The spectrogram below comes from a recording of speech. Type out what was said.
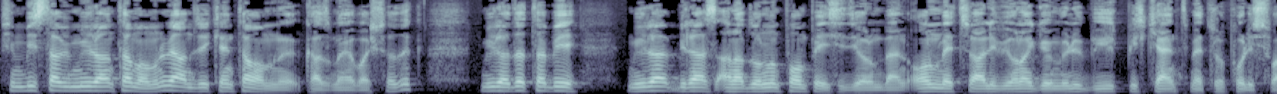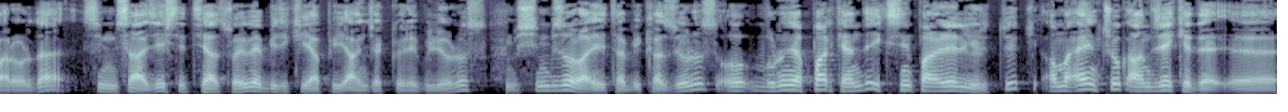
Şimdi biz tabii Müla'nın tamamını ve Andrik'in tamamını kazmaya başladık. Müla'da tabii Müla biraz Anadolu'nun Pompei'si diyorum ben. 10 metre alüvyona gömülü büyük bir kent metropolis var orada. Şimdi sadece işte tiyatroyu ve bir iki yapıyı ancak görebiliyoruz. Şimdi biz orayı tabii kazıyoruz. O, bunu yaparken de ikisini paralel yürüttük. Ama en çok Andrike'de e,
